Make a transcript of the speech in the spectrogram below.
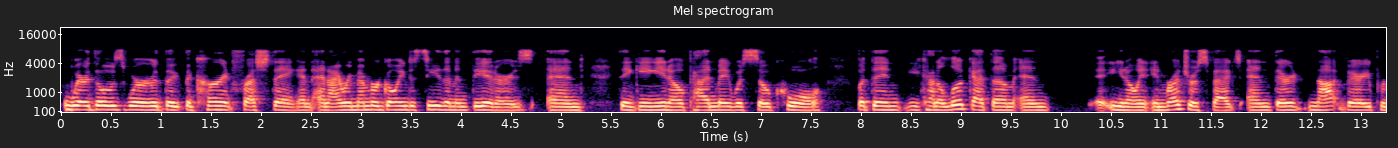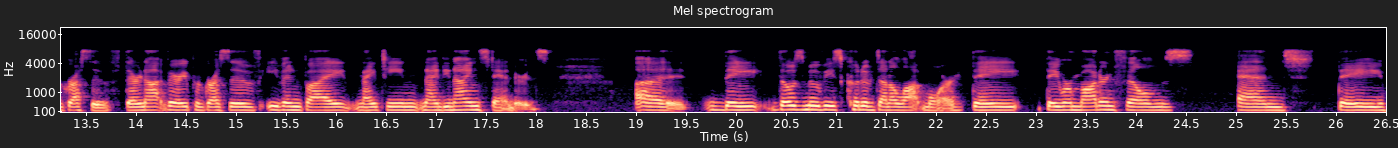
where those were the, the current fresh thing and, and I remember going to see them in theaters and thinking, you know, Padme was so cool. But then you kind of look at them and you know, in, in retrospect, and they're not very progressive. They're not very progressive even by 1999 standards. Uh, they those movies could have done a lot more. They they were modern films, and they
